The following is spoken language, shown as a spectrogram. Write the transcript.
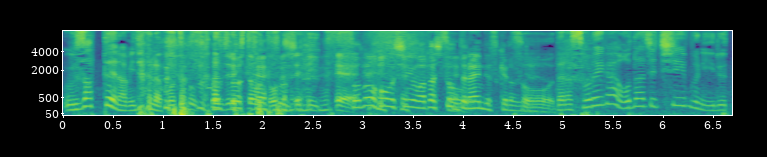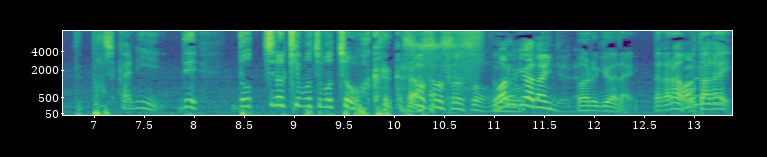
うざってえなみたいなことを感じる人も同時にいて。その方針私取ってないんですけどそう。だからそれが同じチームにいるって確かに。でどっちの気持ちも超わかるから。そうそうそうそう。悪気はないんだよね。悪気はない。だからお互い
